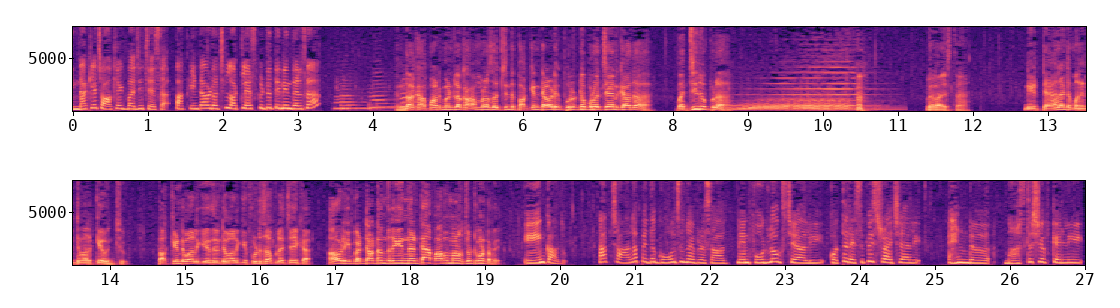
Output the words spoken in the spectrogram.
ఇందాకలే చాక్లెట్ బజ్జీ చేసా పక్కింటి ఆవిడ వచ్చి లొట్టలు వేసుకుంటూ తినింది తెలుసా? ఇందాక అపార్ట్మెంట్లో అంబులెన్స్ వచ్చింది. పక్కింటి ఆవిడికి పురుటి నొప్పులు వచ్చాయని కాదా? బజ్జీ నొప్పులా? హ, విరాయిస్తా నీ టాలెంట్ మన ఇంటి వరకే ఉంచు. పక్కింటి వాళ్ళకి ఎదురింటి వాళ్ళకి ఫుడ్ సప్లై చేయక ఆవిడికి బెడ్ ఆటం తిరిగిందంటే ఆ పాప మనకు చుట్టుకుంటది. ఏం కాదు. నాకు చాలా పెద్ద గోల్స్ ఉన్నాయి ప్రసాద్. నేను ఫుడ్ బ్లాగ్స్ చేయాలి కొత్త రెసిపీస్ ట్రై చేయాలి. అండ్ మాస్టర్ షెఫ్ కెళ్ళి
